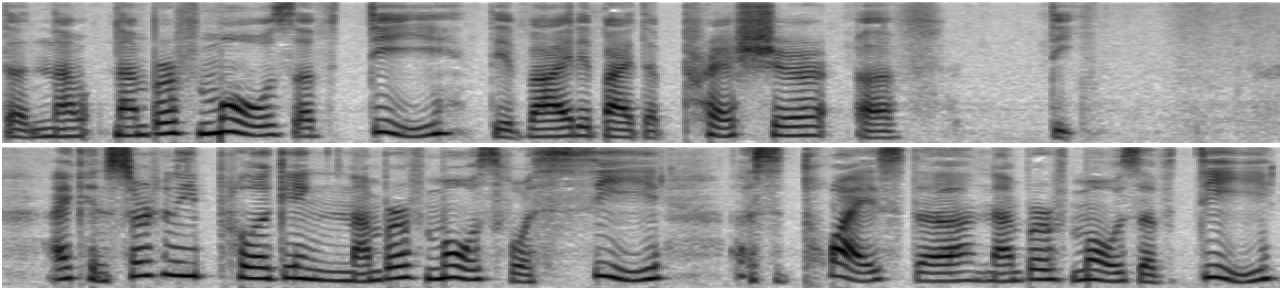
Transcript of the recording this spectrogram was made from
the number of moles of D divided by the pressure of D. I can certainly plug in number of moles for C as twice the number of moles of D,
